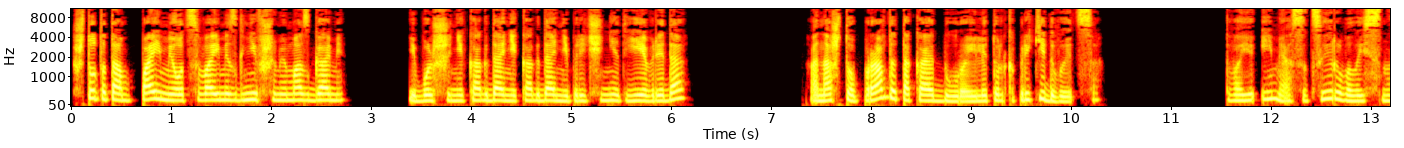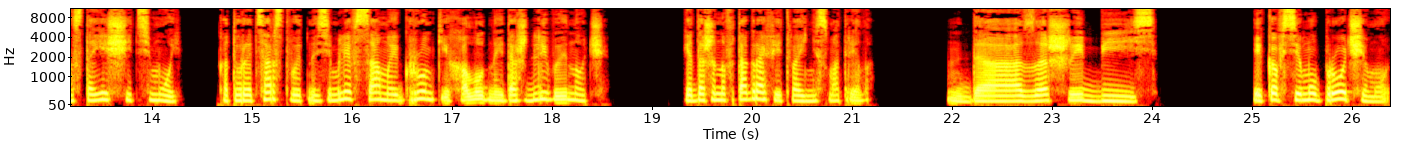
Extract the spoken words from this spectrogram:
что-то там поймет своими сгнившими мозгами и больше никогда-никогда не причинит ей вреда? Она что, правда такая дура или только прикидывается? Твое имя ассоциировалось с настоящей тьмой, которая царствует на земле в самые громкие, холодные и дождливые ночи. Я даже на фотографии твои не смотрела. Да, зашибись. И ко всему прочему,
